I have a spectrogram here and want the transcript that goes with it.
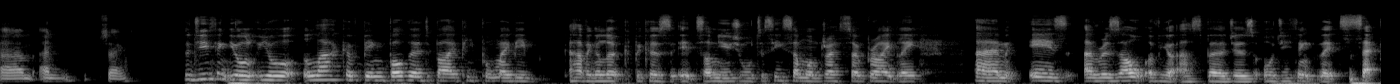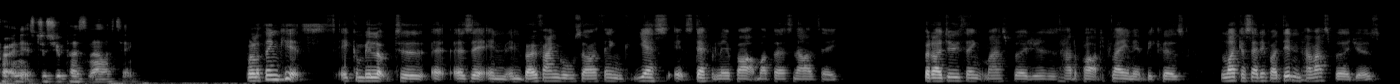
Um, and so So do you think your your lack of being bothered by people maybe having a look because it's unusual to see someone dressed so brightly um, is a result of your Asperger's, or do you think that it's separate and it's just your personality? Well, I think it's it can be looked to as it in, in both angles. So I think yes, it's definitely a part of my personality, but I do think my Asperger's has had a part to play in it because, like I said, if I didn't have Asperger's,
